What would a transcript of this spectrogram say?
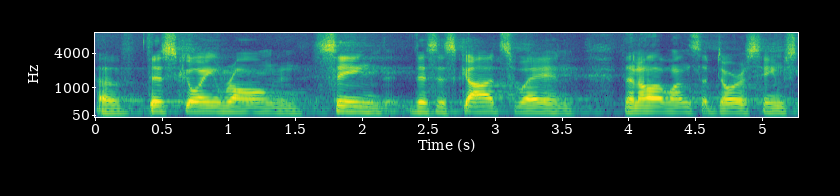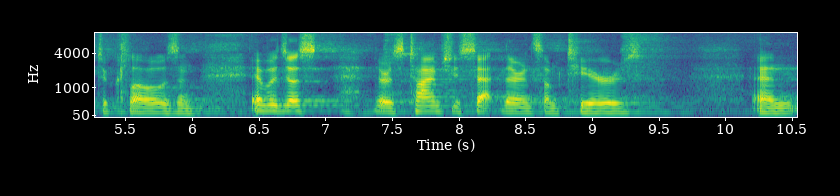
of this going wrong and seeing this is God's way, and then all at once the door seems to close. And it was just, there's times she sat there in some tears, and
